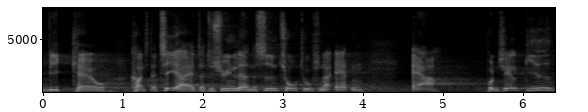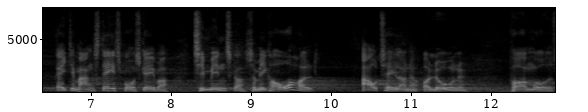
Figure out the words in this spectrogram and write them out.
vi kan jo konstatere, at der til synlædende siden 2018 er potentielt givet rigtig mange statsborgerskaber til mennesker, som ikke har overholdt aftalerne og lovene på området.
